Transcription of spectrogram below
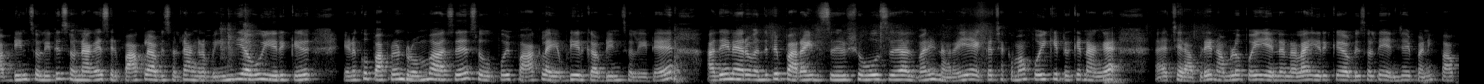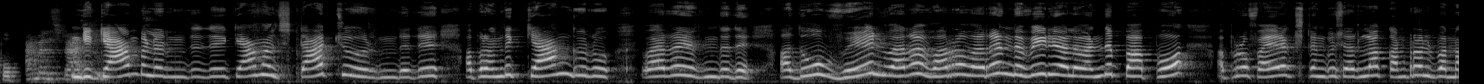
அப்படின்னு சொல்லிட்டு சொன்னாங்க. சரி பார்க்கலாம் அப்படின்னு சொல்லிட்டு அங்கே நம்ம இந்தியாவும் இருக்குது எனக்கும் பார்க்கணுன்னு ரொம்ப ஆசை. ஸோ போய் பார்க்கலாம் எப்படி இருக்குது அப்படின்னு சொல்லிட்டு. அதே நேரம் வந்துட்டு பரைட்ஸு ஷோஸு அது மாதிரி நிறைய எக்கச்சக்கமாக போய்கிட்டு இருக்கு நாங்கள் சரி அப்படியே நம்மளும் போய் என்னென்னலாம் இருக்குது அப்படின்னு சொல்லிட்டு என்ஜாய் பண்ணி பார்ப்போம். இங்கே கேம்பில் இருந்தது கேமல் ஸ்டாச்சு இருந்தது அப்புறம் வந்து கேங்குரு வேற இருந்தது. அதுவும் வேல் வர வர வர இந்த வீடியோவில் வந்து பார்ப்போம் அப்புறம் ஃபயர் எக்ஸ்டெங்குஷர்லாம் கண்ட்ரோல் பண்ண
